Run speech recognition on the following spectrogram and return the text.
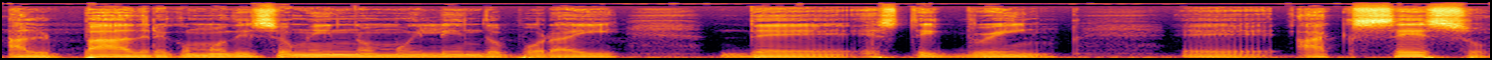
al Padre, como dice un himno muy lindo por ahí de Steve Green. Eh, acceso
